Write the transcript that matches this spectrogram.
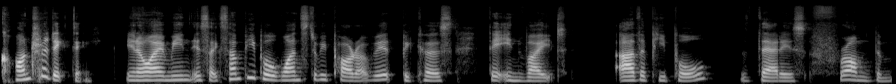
contradicting you know i mean it's like some people wants to be part of it because they invite other people that is from the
